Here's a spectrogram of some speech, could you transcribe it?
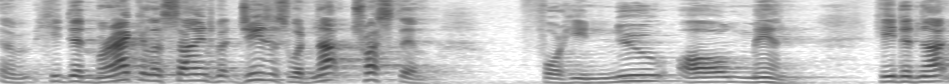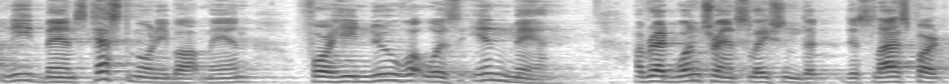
uh, he did miraculous signs, but Jesus would not trust them, for he knew all men. He did not need man's testimony about man, for he knew what was in man. I read one translation that this last part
